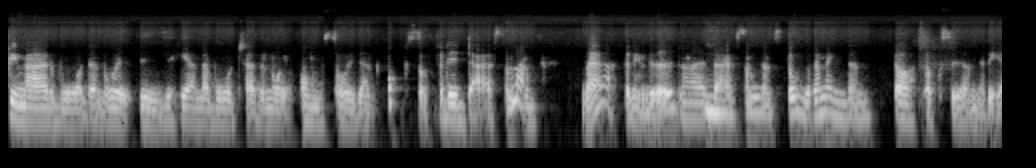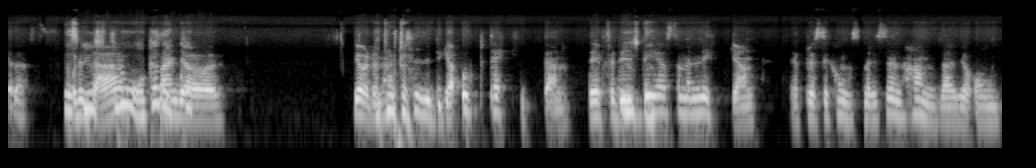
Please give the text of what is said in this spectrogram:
primärvården och i hela vårdkärran och i omsorgen också. För det är där som man möter individerna, det är mm. där som den stora mängden data också genereras. Jag ska och det är där fråga man gör gör den här tidiga upptäckten. Det är för det är det. det som är nyckeln. Eh, precisionsmedicin handlar ju om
